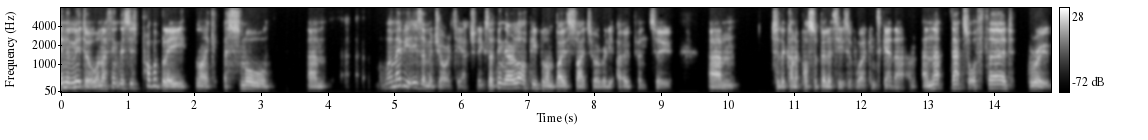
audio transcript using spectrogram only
in the middle, and I think this is probably like a small, um, well, maybe it is a majority actually, because I think there are a lot of people on both sides who are really open to, um, to the kind of possibilities of working together, and that that sort of third group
